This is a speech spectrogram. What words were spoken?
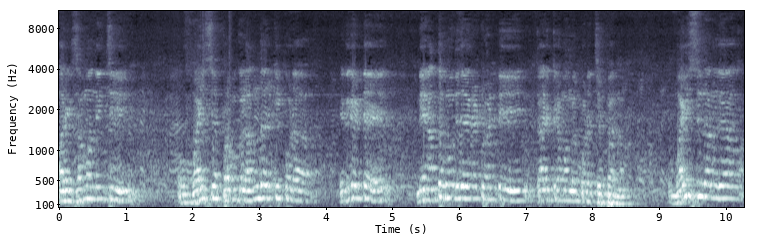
వారికి సంబంధించి వైశ్య ప్రముఖులందరికీ కూడా ఎందుకంటే నేను అంతకుముందు జరిగినటువంటి కార్యక్రమంలో కూడా చెప్పాను. వయస్సులు అనగా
